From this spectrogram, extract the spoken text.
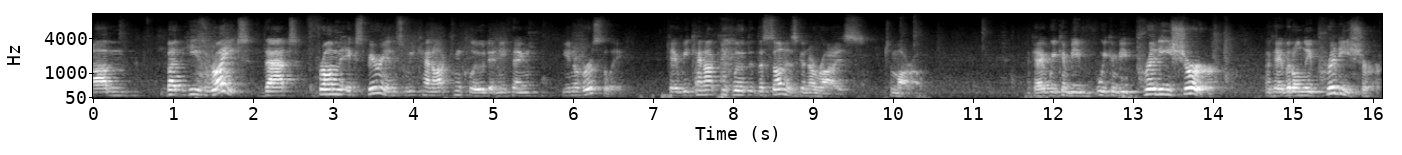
um, but he's right that from experience we cannot conclude anything universally. Okay, we cannot conclude that the sun is going to rise tomorrow. Okay, we can be we can be pretty sure, okay, but only pretty sure.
